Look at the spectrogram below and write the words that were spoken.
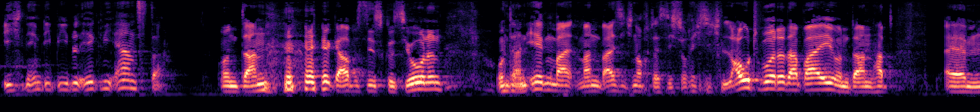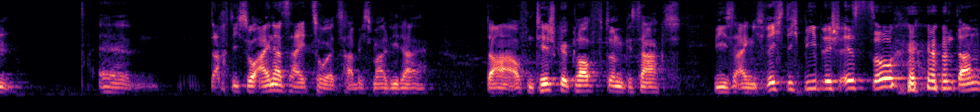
ich nehme die Bibel irgendwie ernster. Und dann gab es Diskussionen und dann irgendwann, weiß ich noch, dass ich so richtig laut wurde dabei und dann hat, ähm, äh, dachte ich so einerseits so, jetzt habe ich es mal wieder da auf den Tisch geklopft und gesagt, wie es eigentlich richtig biblisch ist, so. Und dann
